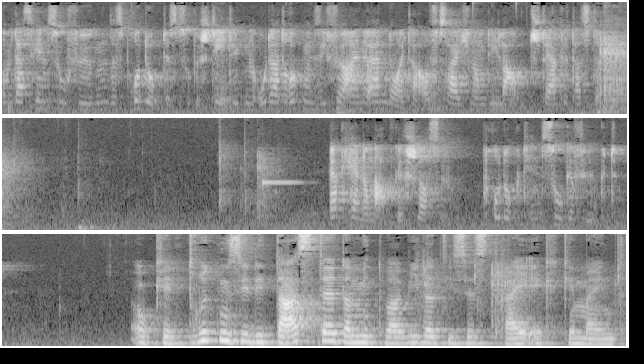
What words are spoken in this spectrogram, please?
um das Hinzufügen des Produktes zu bestätigen oder drücken Sie für eine erneute Aufzeichnung die Lautstärke-Taste. Erkennung abgeschlossen. Produkt hinzugefügt. Okay, drücken Sie die Taste, damit war wieder dieses Dreieck gemeint.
